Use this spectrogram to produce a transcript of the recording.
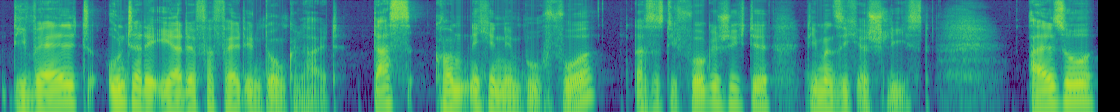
die Welt unter der Erde verfällt in Dunkelheit. Das kommt nicht in dem Buch vor. Das ist die Vorgeschichte, die man sich erschließt. Also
